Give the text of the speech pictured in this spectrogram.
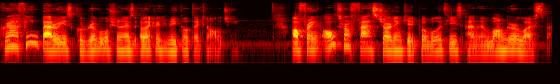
Graphene batteries could revolutionize electric vehicle technology, offering ultra-fast charging capabilities and a longer lifespan.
